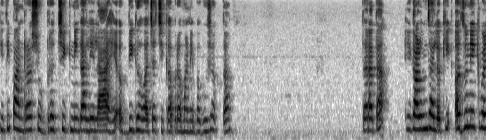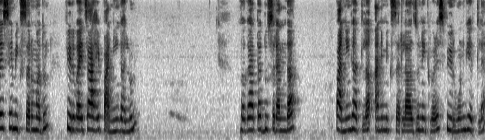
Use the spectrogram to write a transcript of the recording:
किती पांढरा शुभ्र चिक निघालेला आहे अगदी गव्हाच्या चिकाप्रमाणे बघू शकता. तर आता हे गाळून झालं की अजून एक वेळेस हे मिक्सरमधून फिरवायचं आहे पाणी घालून. बघा आता दुसऱ्यांदा पाणी घातलं आणि मिक्सरला अजून एक वेळेस फिरवून घेतलं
